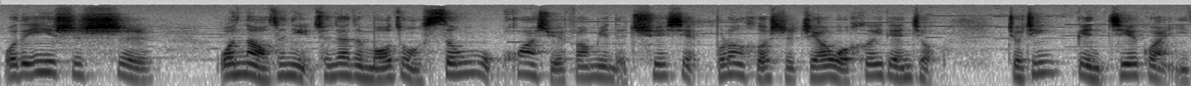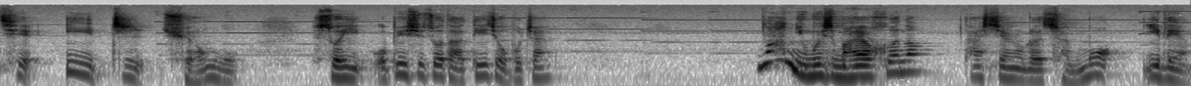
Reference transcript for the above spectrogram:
我的意思是，我脑子里存在着某种生物化学方面的缺陷。不论何时，只要我喝一点酒，酒精便接管一切，意志全无。所以我必须做到滴酒不沾。那你为什么还要喝呢？他陷入了沉默，一脸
